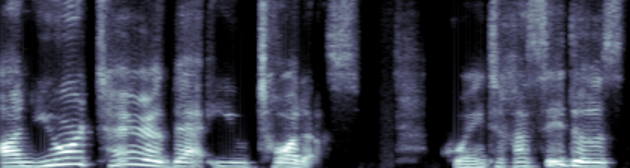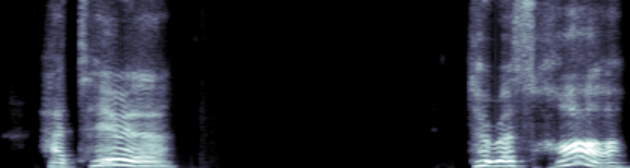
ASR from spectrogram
On your Torah that you taught us. According to Hasidus, HaTorah Terascha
